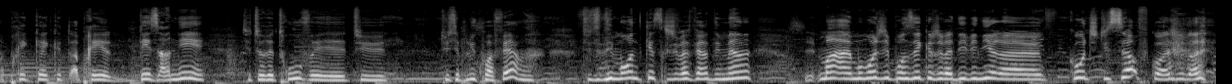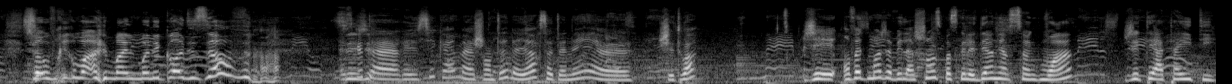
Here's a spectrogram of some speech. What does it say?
après quelques, après des années, tu te retrouves et tu, tu sais plus quoi faire. Tu te demandes qu'est-ce que je vais faire demain? Moi, à un moment, j'ai pensé que je vais devenir euh, coach du surf, quoi. Je vais, je vais ouvrir ma, ma- mon école du surf. Est-ce que tu as réussi quand même à chanter d'ailleurs cette année euh, chez toi? J'ai, en fait, moi, j'avais la chance parce que les derniers cinq mois, j'étais à Tahiti.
